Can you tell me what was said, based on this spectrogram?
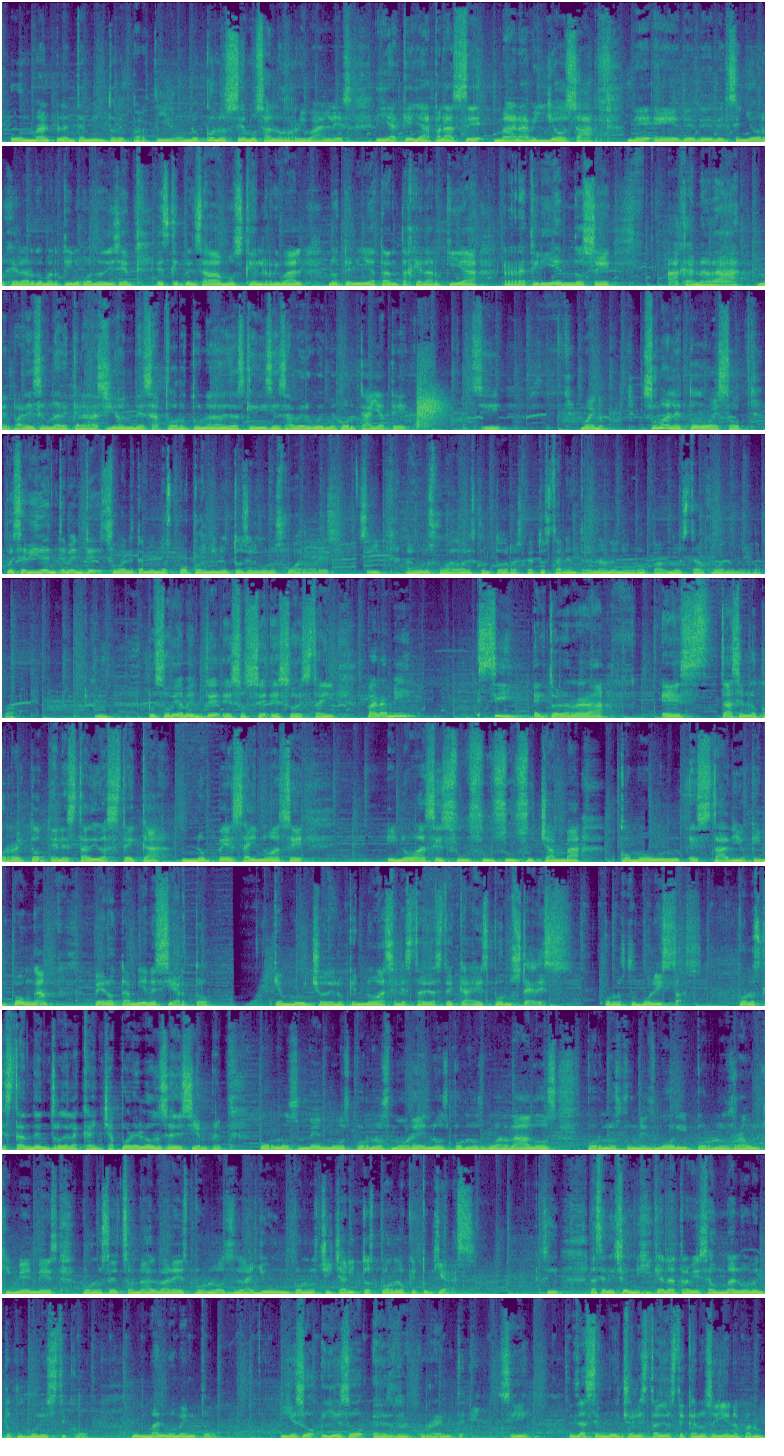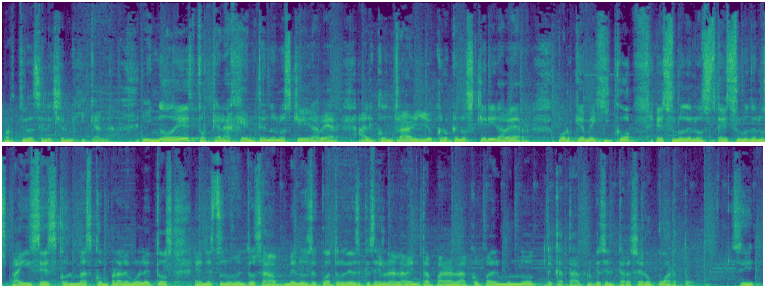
un mal planteamiento de partido, no conocemos a los rivales y aquella frase maravillosa eh, del señor Gerardo Martino cuando dice es que pensábamos que el rival no tenía tanta jerarquía refiriéndose a Canadá me parece una declaración desafortunada de esas que dices, a ver, güey, mejor cállate. ¿Sí? Bueno, Súmale todo eso, pues evidentemente súmale también los pocos minutos de algunos jugadores, ¿sí? Algunos jugadores con todo respeto están entrenando en Europa, no están jugando en Europa. Pues obviamente eso, eso está ahí. Para mí, sí, Héctor Herrera, estás en lo correcto. El Estadio Azteca no pesa y no hace y no hace su, su, su, su, chamba como un estadio que imponga, pero también es cierto que mucho de lo que no hace el Estadio Azteca es por ustedes, por los futbolistas, por los que están dentro de la cancha, por el 11 de siempre, por los Memos, por los Morenos, por los Guardados, por los Funes Mori, por los Raúl Jiménez, por los Edson Álvarez, por los Layún, por los Chicharitos, por lo que tú quieras. ¿Sí? La selección mexicana atraviesa un mal momento futbolístico, un mal momento, y eso, y eso es recurrente, ¿sí? Desde hace mucho el Estadio Azteca no se llena para un partido de selección mexicana. Y no es porque la gente no los quiere ir a ver. Al contrario, yo creo que los quiere ir a ver. Porque México es uno de los, es uno de los países con más compra de boletos en estos momentos a menos de cuatro días que salieron a la venta para la Copa del Mundo de Qatar. Creo que es el tercero o cuarto. ¿Sí?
